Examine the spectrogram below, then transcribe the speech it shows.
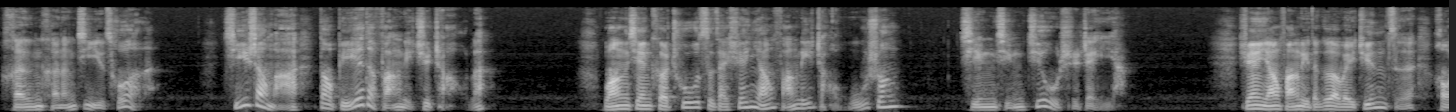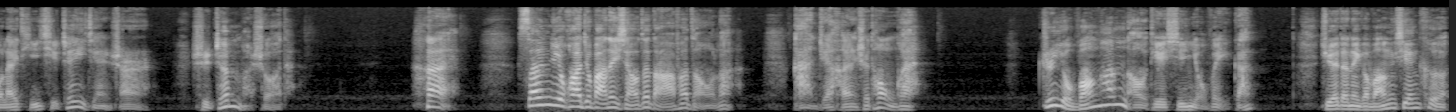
很可能记错了，骑上马到别的房里去找了。王仙客初次在宣阳坊里找无双，情形就是这样。宣阳坊里的各位君子后来提起这件事儿，是这么说的：“嗨，三句话就把那小子打发走了，感觉很是痛快。只有王安老爹心有未甘，觉得那个王仙客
